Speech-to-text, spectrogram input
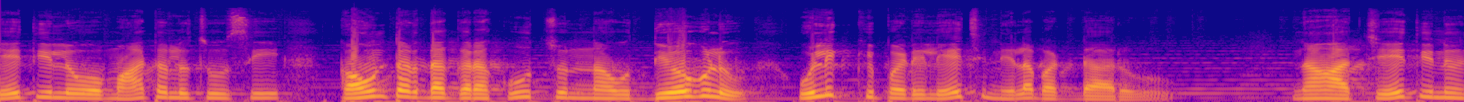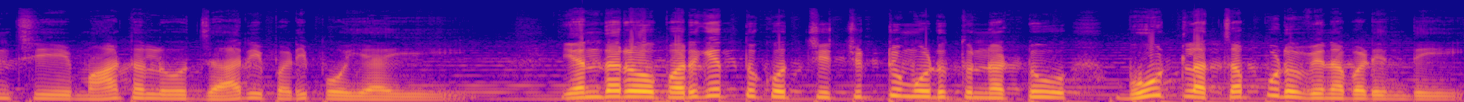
చేతిలో మాటలు చూసి కౌంటర్ దగ్గర కూర్చున్న ఉద్యోగులు ఉలిక్కిపడి లేచి నిలబడ్డారు. నా చేతి నుంచి మాటలు జారి పడిపోయాయి. ఎందరో పరుగెత్తుకొచ్చి చుట్టుముడుతున్నట్టు బూట్ల చప్పుడు వినబడింది.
